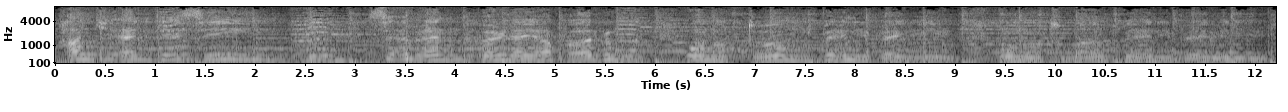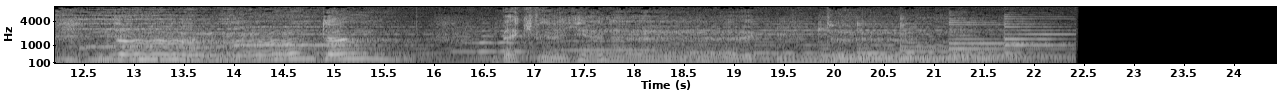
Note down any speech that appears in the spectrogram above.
Hangi eldesin? Seven böyle yapar mı? Unuttum beni beni. Unutma beni beni. Dön dön Bekleyene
